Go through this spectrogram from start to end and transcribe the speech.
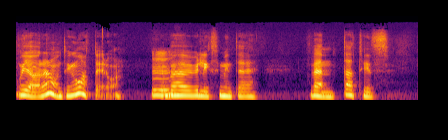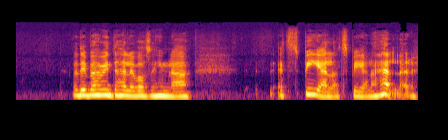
och göra någonting åt det då. Då Mm. behöver vi liksom inte vänta tills, och det behöver inte heller vara så himla ett spel att spela heller.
